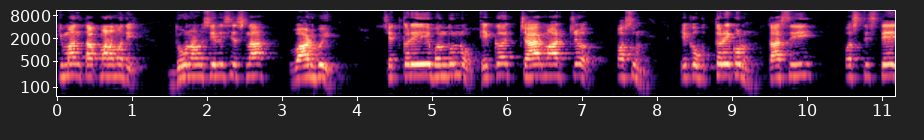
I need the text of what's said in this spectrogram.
किमान तापमानामध्ये दोन अंश सेल्सिअसना वाढ होईल. शेतकरी बंधूंनो एक चार मार्च पासून एक उत्तरेकडून तासी पस्तीस ते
